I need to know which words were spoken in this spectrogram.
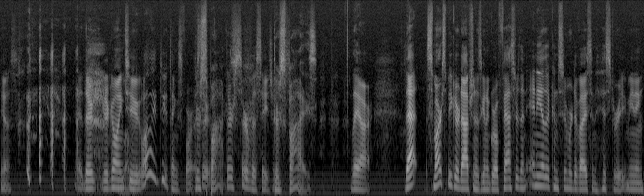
Yes. Uh, they're they're going to well they do things for us. They're spies. They're service agents. They're spies. They are. That smart speaker adoption is going to grow faster than any other consumer device in history. Meaning,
